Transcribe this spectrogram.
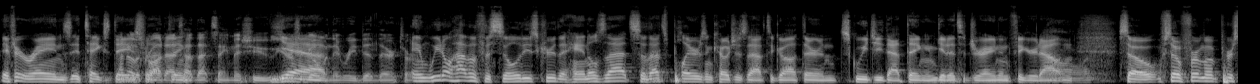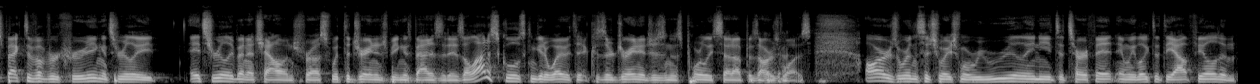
If it rains, it takes I know days the for that Crawdads thing. had that same issue years Yeah. ago when they redid their turf. And we don't have a facilities crew that handles that. So that's players and coaches that have to go out there and squeegee that thing and get it to drain and figure it out. Oh, and so, so from a perspective of recruiting, it's really. It's really been a challenge for us with the drainage being as bad as it is. A lot of schools can get away with it because their drainage isn't as poorly set up as ours was. Ours, we're in the situation where we really need to turf it, and we looked at the outfield, and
